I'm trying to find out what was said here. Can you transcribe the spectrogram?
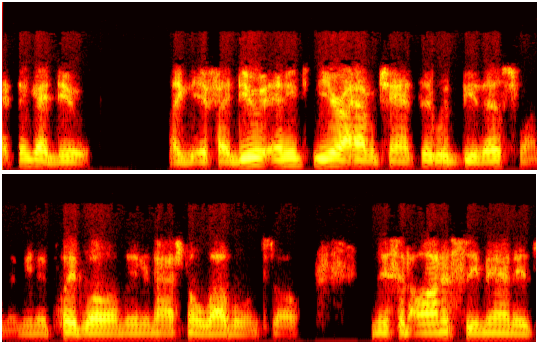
I think I do. Like if I do any year I have a chance, it would be this one. I mean, I played well on the international level, and so and they said, honestly, man, it's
